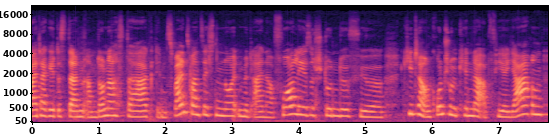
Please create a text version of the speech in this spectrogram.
Weiter geht es dann am Donnerstag, dem 22.09. mit einer Vorlesestunde für Kita- und Grundschulkinder ab vier Jahren.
